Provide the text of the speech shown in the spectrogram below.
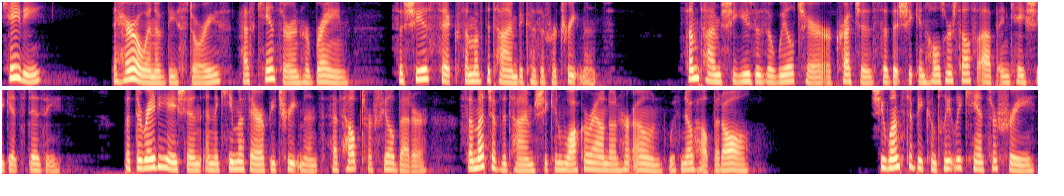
Katie, the heroine of these stories, has cancer in her brain, so she is sick some of the time because of her treatments. Sometimes she uses a wheelchair or crutches so that she can hold herself up in case she gets dizzy. But the radiation and the chemotherapy treatments have helped her feel better, so much of the time she can walk around on her own with no help at all. She wants to be completely cancer free,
